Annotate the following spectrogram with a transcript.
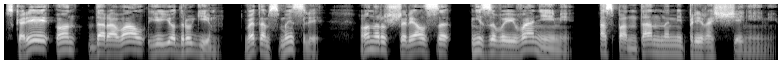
Скорее, он даровал ее другим. В этом смысле он расширялся не завоеваниями, а спонтанными приращениями.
